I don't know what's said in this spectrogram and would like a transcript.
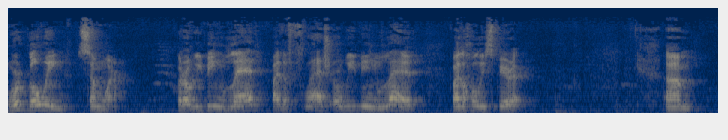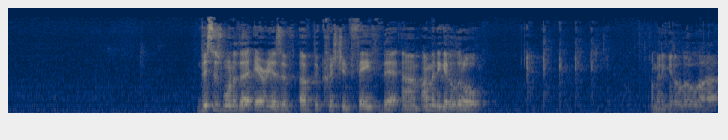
We're going somewhere. But are we being led by the flesh or are we being led by the Holy Spirit? Um, this is one of the areas of, of the Christian faith that um, I'm going to get a little. I'm going to get a little uh,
